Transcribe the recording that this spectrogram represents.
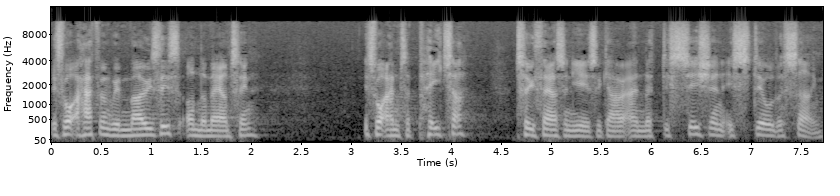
It's what happened with Moses on the mountain. It's what happened to Peter 2,000 years ago, and the decision is still the same.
